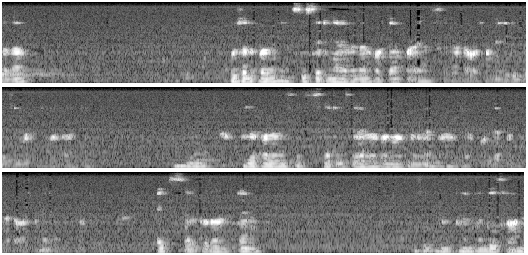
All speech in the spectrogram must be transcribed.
दादा पूछा तो पड़ेगा सी सेटिंग अवेलेबल करते हैं पर ऐसे डाटा और सब नेगेटिव बेस इन्वर्टर होता है पूछा पड़ेगा सेटिंग्स अवेलेबल करना पड़ेगा Excel 2010 this one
